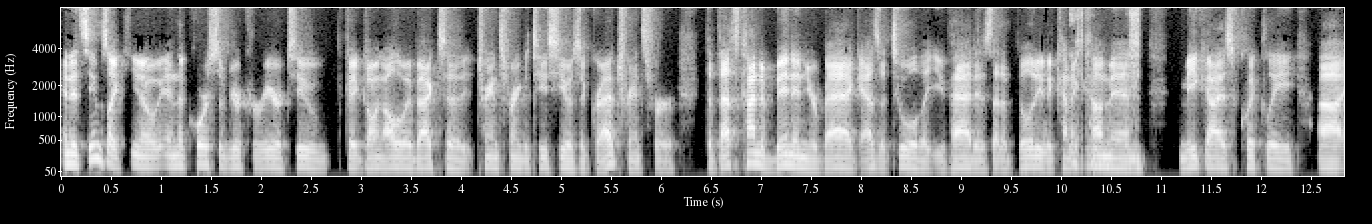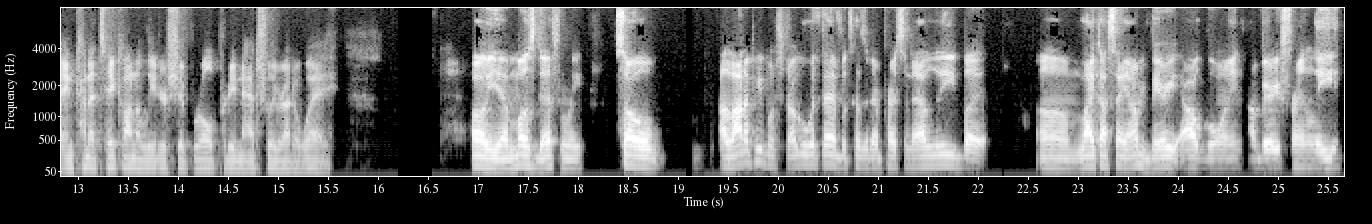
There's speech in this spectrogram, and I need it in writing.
and it seems like you know in the course of your career too going all the way back to transferring to tcu as a grad transfer that that's kind of been in your bag as a tool that you've had is that ability to kind of come in meet guys quickly uh, and kind of take on a leadership role pretty naturally right away Oh yeah, most definitely. So a lot of people struggle with that because of their personality, but um, like I say, I'm very outgoing. I'm very friendly.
